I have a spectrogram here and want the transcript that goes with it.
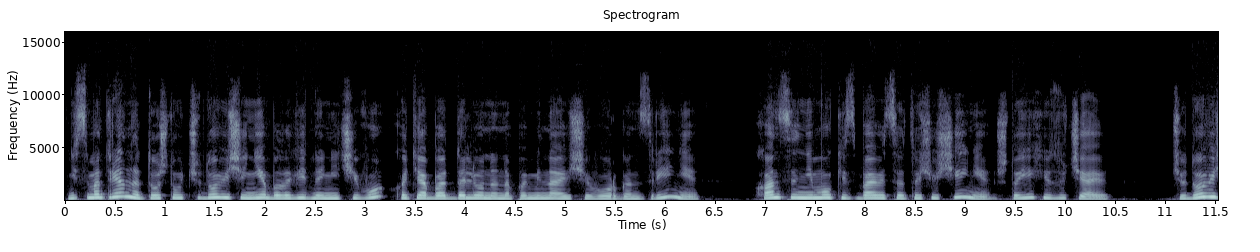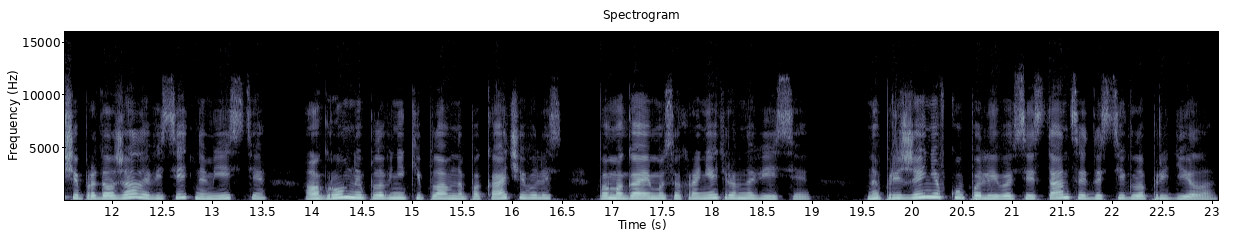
Несмотря на то, что у чудовища не было видно ничего, хотя бы отдаленно напоминающего орган зрения, Хансен не мог избавиться от ощущения, что их изучают. Чудовище продолжало висеть на месте, а огромные плавники плавно покачивались, помогая ему сохранять равновесие. Напряжение в куполе и во всей станции достигло предела.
